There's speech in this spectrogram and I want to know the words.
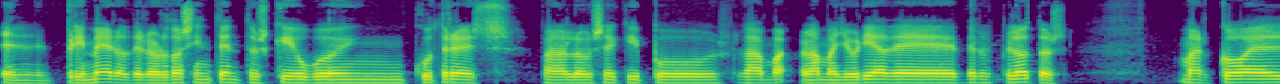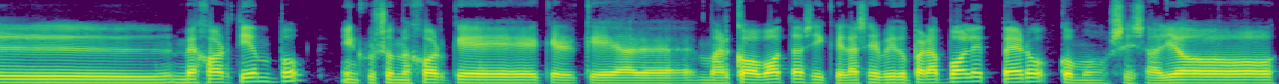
el, primero de los dos intentos que hubo en Q3 para los equipos, la, la mayoría de, de los pilotos, marcó el mejor tiempo incluso mejor que, que el que uh, marcó Botas y que le ha servido para pole, pero como se salió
